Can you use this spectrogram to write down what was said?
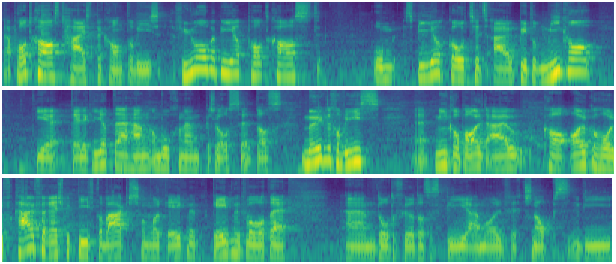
Der Podcast heißt bekannterweise Feuerobenbier Podcast. Um das Bier geht es jetzt auch bei der Migro. Die Delegierten haben am Wochenende beschlossen, dass möglicherweise äh, Migro bald auch Alkohol verkaufen kann, respektive der Weg ist schon mal geebnet worden. Ähm, dafür, dass es gleich auch mal vielleicht Schnaps, Wein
